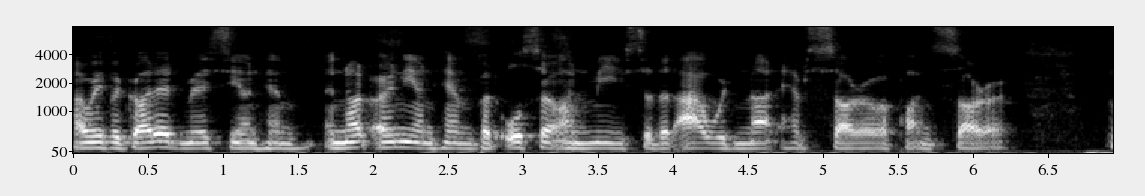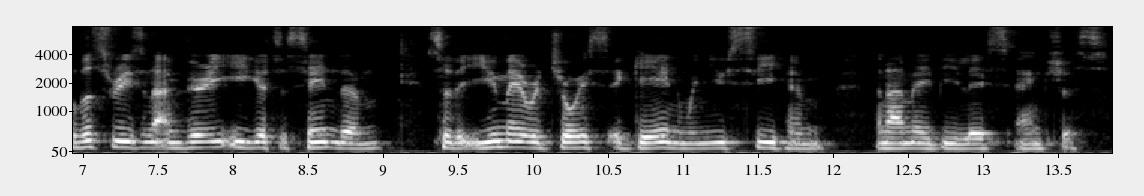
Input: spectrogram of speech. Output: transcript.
However, God had mercy on him, and not only on him, but also on me, so that I would not have sorrow upon sorrow. For this reason, I am very eager to send him, so that you may rejoice again when you see him, and I may be less anxious.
